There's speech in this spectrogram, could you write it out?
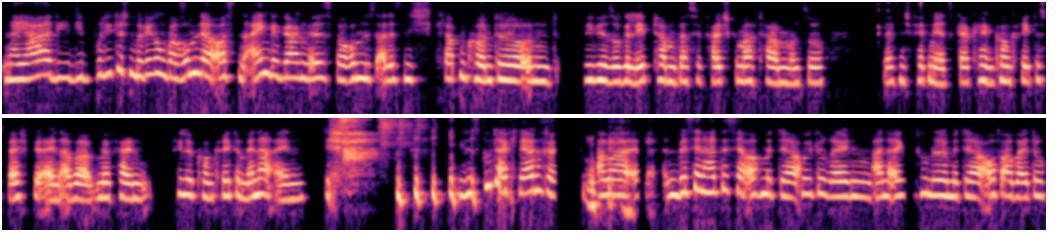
Naja, die, die politischen Bewegungen, warum der Osten eingegangen ist, warum das alles nicht klappen konnte und wie wir so gelebt haben und was wir falsch gemacht haben und so. Ich weiß nicht, fällt mir jetzt gar kein konkretes Beispiel ein, aber mir fallen viele konkrete Männer ein, die, die das gut erklären können. Okay. Aber äh, ein bisschen hat es ja auch mit der kulturellen Aneignung oder mit der Aufarbeitung,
